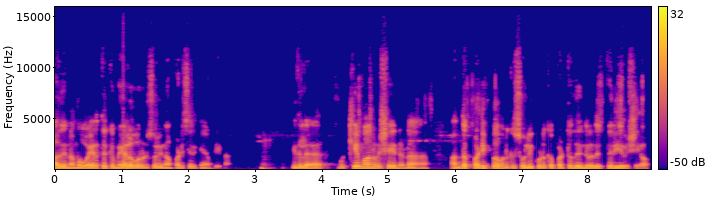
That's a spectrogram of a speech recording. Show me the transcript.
அது நம்ம உயரத்துக்கு மேல வரும்னு சொல்லி நான் படிச்சிருக்கேன் அப்படின்னா. ம். இதுல முக்கியமான விஷயம் என்னன்னா அந்த படிப்பு அவனுக்கு சொல்லிக் கொடுக்கப்பட்டதுங்கிறது பெரிய விஷயம்.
